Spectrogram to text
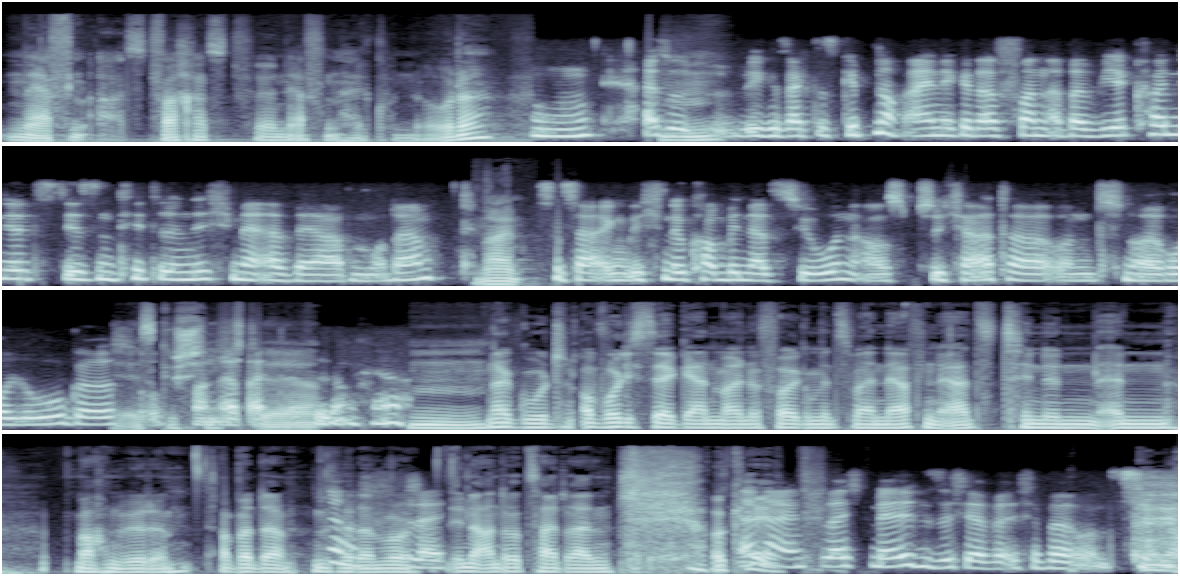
Nervenarzt, Facharzt für Nervenheilkunde, oder? Mhm. Also mhm. wie gesagt, es gibt noch einige davon, aber wir können jetzt diesen Titel nicht mehr erwerben, oder? Nein. Es ist ja eigentlich eine Kombination aus Psychiater und Neurologe so ist von der Weiterbildung ja. her. Mhm. Na gut, obwohl ich sehr gerne mal eine Folge mit zwei Nervenärztinnen machen würde. Aber da müssen ja, wir dann wohl vielleicht. in eine andere Zeit reisen. Okay. Nein, nein, vielleicht melden sich ja welche bei uns. Genau.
